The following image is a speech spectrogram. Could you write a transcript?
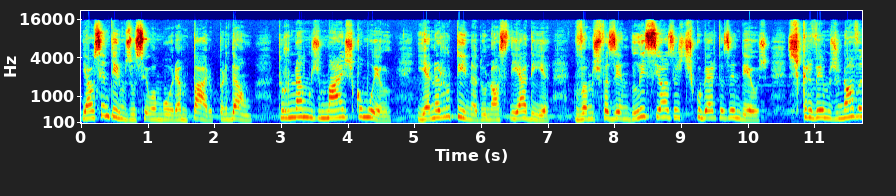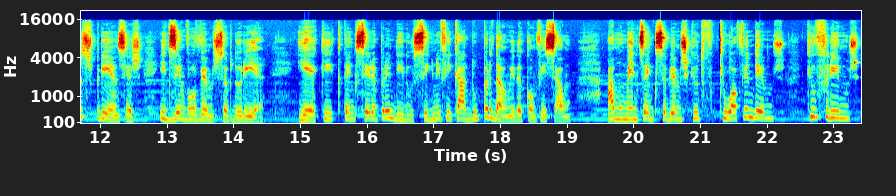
E ao sentirmos o seu amor, amparo, perdão, tornamos-nos mais como Ele. E é na rotina do nosso dia a dia que vamos fazendo deliciosas descobertas em Deus, escrevemos novas experiências e desenvolvemos sabedoria. E é aqui que tem que ser aprendido o significado do perdão e da confissão. Há momentos em que sabemos que o, que o ofendemos, que o ferimos,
